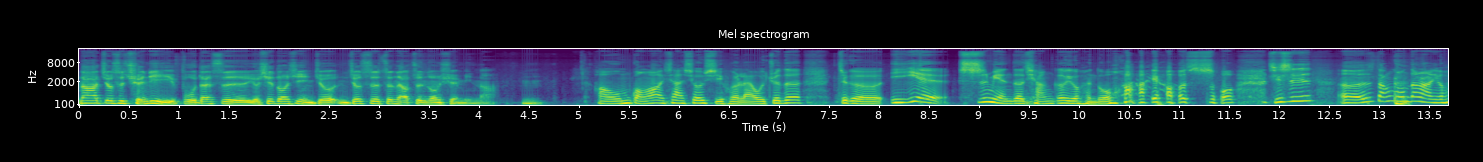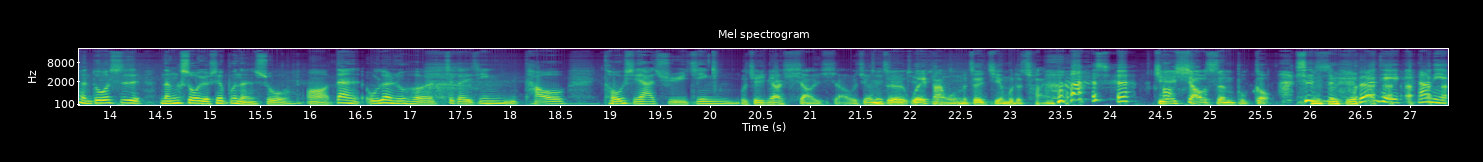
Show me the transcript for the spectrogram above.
那就是全力以赴。但是有些东西你就你就是真的要尊重选民呐。嗯。好，我们广告一下，休息回来。我觉得这个一夜失眠的强哥有很多话要说。其实，呃，当中当然有很多是能说，有些不能说哦。但无论如何，这个已经逃头写下去，已经。我觉得应该要笑一笑。我觉得这违反我们这个节目的传统。今天笑声不够。是是，没问题。让你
